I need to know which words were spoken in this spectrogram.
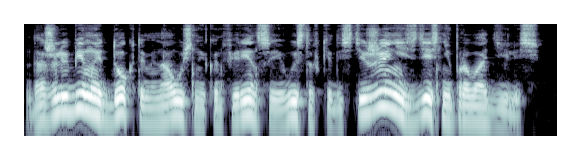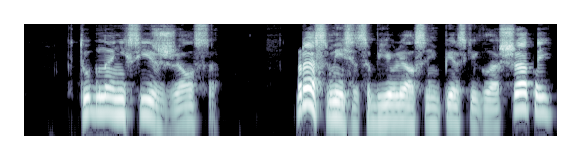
Даже любимые доктами научные конференции и выставки достижений здесь не проводились. Кто бы на них съезжался? Раз в месяц объявлялся имперский глашатай,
